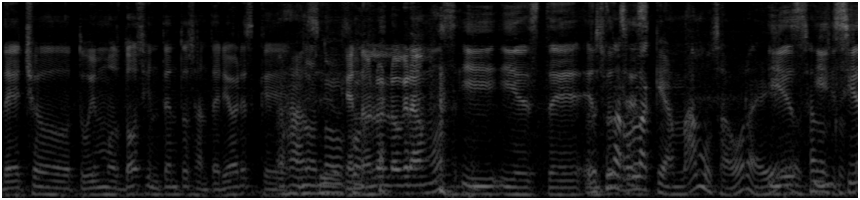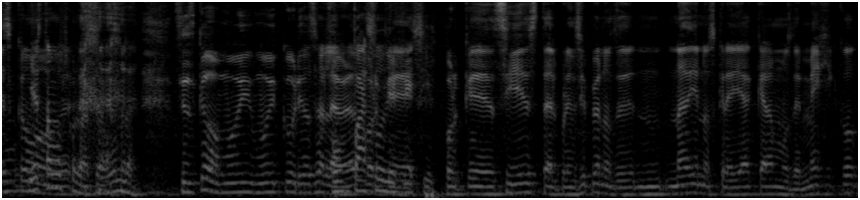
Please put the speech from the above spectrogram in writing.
De hecho, tuvimos dos intentos anteriores que, Ajá, no, sí. no, que no lo logramos y, y este... Pero es una rola que amamos ahora, ¿eh? Y es- nos y sí es como- Ya estamos con la segunda. Sí, es como muy, muy curioso, la Fue un verdad. paso porque, difícil. Porque sí, este, al principio nos de- nadie nos creía que éramos de México,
